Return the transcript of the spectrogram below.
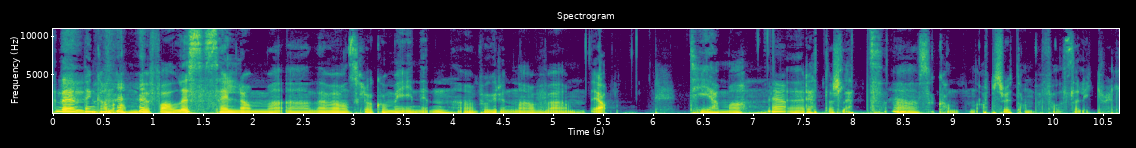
Den, den kan anbefales, selv om uh, det var vanskelig å komme inn i den uh, pga. ja, tema, Ja. uh, rett og slett. Ja. Eh, så kan den absolutt anbefales allikevel.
